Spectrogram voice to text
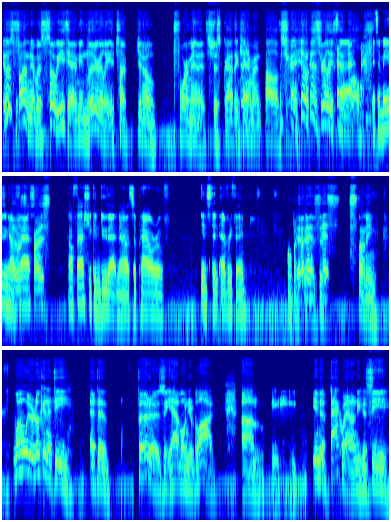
it was fun. It was so easy. I mean, literally, it took, you know, four minutes. Just grab the camera and follow the train. It was really It's, uh, simple. It's amazing how fast surprised. how fast you can do that now. It's the power of instant everything. Oh my goodness, it's stunning. When we were looking at the at the photos that you have on your blog, um, in the background you can see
